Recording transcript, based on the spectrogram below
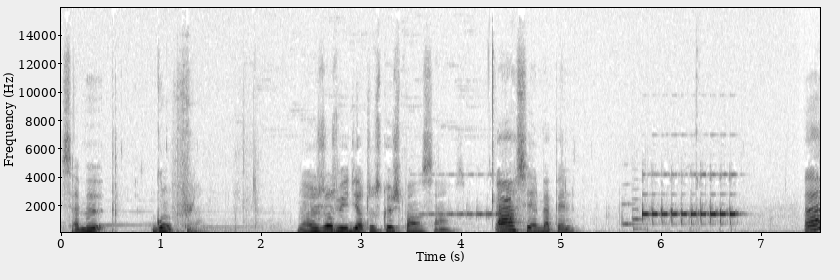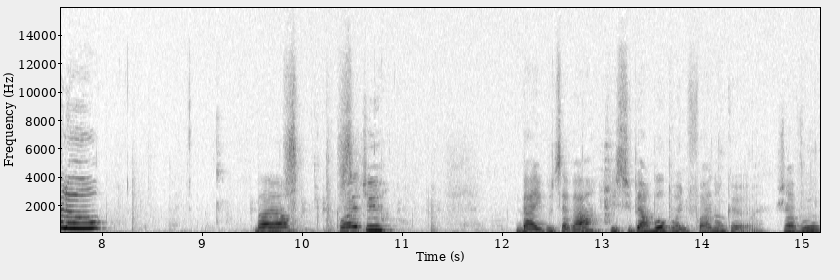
Ça me gonfle. Un jour, je vais lui dire tout ce que je pense. Ah, c'est elle m'appelle. Allô? Bah alors, comment vas-tu? Bah écoute, ça va. C'est super beau pour une fois, donc euh, j'avoue.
